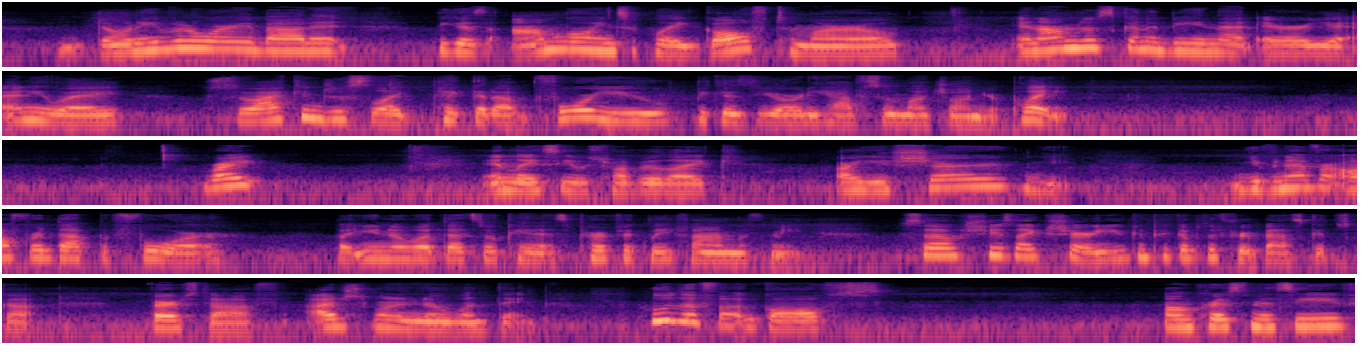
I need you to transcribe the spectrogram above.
Don't even worry about it because I'm going to play golf tomorrow and I'm just going to be in that area anyway, so I can just like pick it up for you because you already have so much on your plate. Right? And Laci was probably like, Are you sure? You've never offered that before, but you know what? That's okay. That's perfectly fine with me. So she's like, Sure, you can pick up the fruit basket, Scott. First off, I just want to know one thing. Who the fuck golfs on Christmas Eve?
